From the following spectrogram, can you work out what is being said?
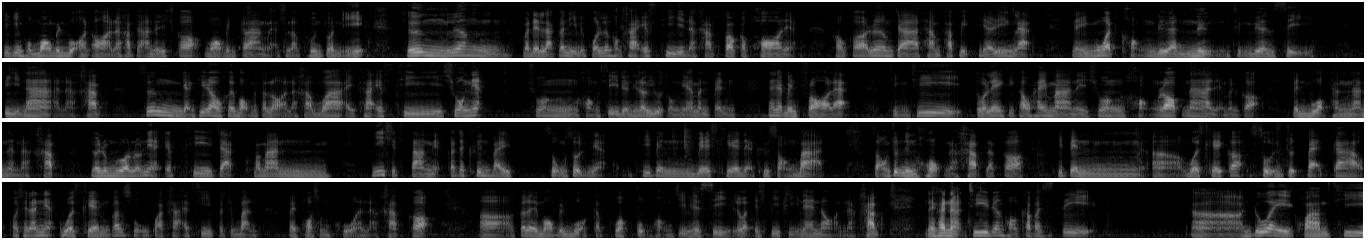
จริงๆผมมองเป็นบวกอ่อนๆนะครับแต่ Analyst ก็มองเป็นกลางแหละสำหรับหุ้นตัวนี้ ซึ่งเรื่องประเด็นหลักก็หนีไม่พ้นเรื่องของค่า FT นะครับกกพเนี่ยเขาก็เริ่มจะทำ Public Hearing แล้ว ในงวดของเดือน 1 ถึงเดือน 4 ปีหน้านะครับ ซึ่งอย่างที่เราเคยบอกมาตลอดนะครับ ว่าไอ้ค่า FT ช่วงเนี้ยช่วงของ 4 เดือนที่เราอยู่ตรงนี้มันเป็นน่าจะเป็นฟลอร์แล้วสิ่งที่ตัวเลขที่เขาให้มาในช่วงของรอบหน้าเนี่ยมันก็เป็นบวกทั้งนั้นนะครับ โดยรวมๆแล้วเนี่ย FT จากประมาณ 20 สตางค์เนี่ยก็จะขึ้นไปสูงสุดเนี่ยที่เป็นเบสเคสเนี่ยคือ 2 บาท 2.16 นะครับ แล้วก็ที่เป็น worst case ก็ 0.89 เพราะฉะนั้นเนี่ย worst case มันก็สูงกว่าค่า FT ปัจจุบันไปพอสมควรนะครับ ก็ก็เลยมองเป็นบวกกับพวกกลุ่มของ GPC หรือว่า SPP แน่นอนนะครับ ในขณะที่เรื่องของ capacity ด้วยความที่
